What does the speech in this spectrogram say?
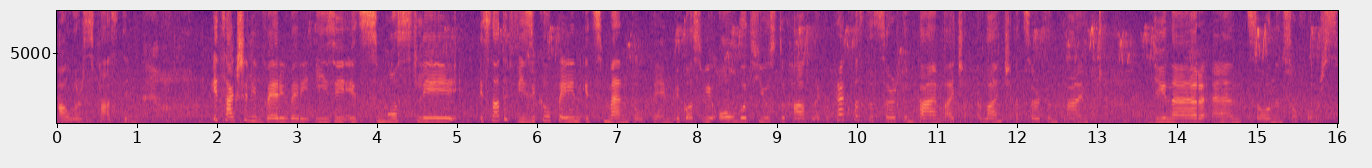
hours fasting. It's actually very very easy. It's mostly it's not a physical pain, it's mental pain because we all got used to have like a breakfast at certain time, lunch, lunch at certain time, dinner and so on and so forth.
